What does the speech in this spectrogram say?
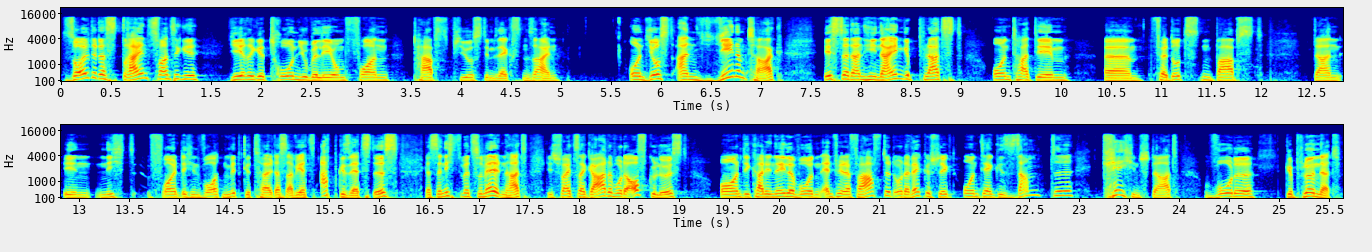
sollte das 23-jährige Thronjubiläum von Papst Pius VI. sein. Und just an jenem Tag ist er dann hineingeplatzt und hat dem äh, verdutzten Papst dann in nicht freundlichen Worten mitgeteilt, dass er jetzt abgesetzt ist, dass er nichts mehr zu melden hat. Die Schweizer Garde wurde aufgelöst und die Kardinäle wurden entweder verhaftet oder weggeschickt und der gesamte Kirchenstaat wurde geplündert.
